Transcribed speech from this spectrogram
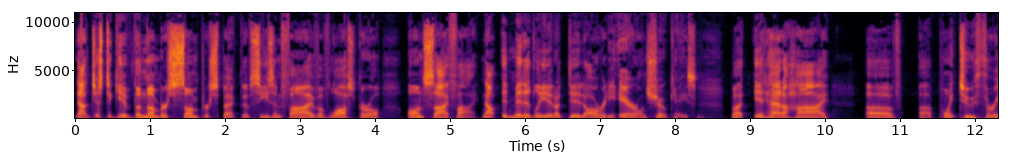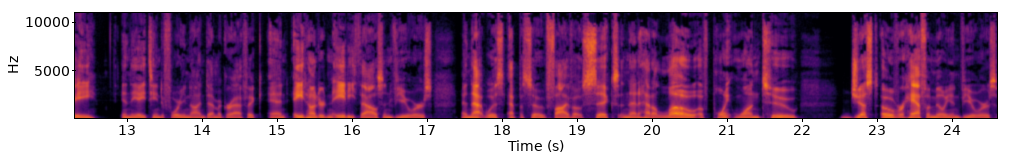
now, just to give the numbers some perspective, season five of Lost Girl on sci fi. Now, admittedly, it did already air on Showcase, but it had a high of uh, 0.23 in the 18 to 49 demographic and 880,000 viewers, and that was episode 506. And then it had a low of 0.12, just over half a million viewers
